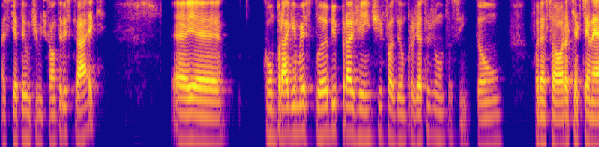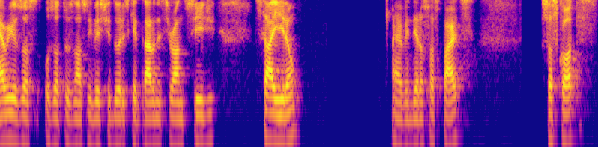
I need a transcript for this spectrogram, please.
mas que ia ter um time de Counter-Strike. É, é, comprar a Gamers Club para a gente fazer um projeto junto, assim. Então, foi nessa hora que a Canary e os, os outros nossos investidores que entraram nesse round seed saíram, é, venderam suas partes, suas cotas,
